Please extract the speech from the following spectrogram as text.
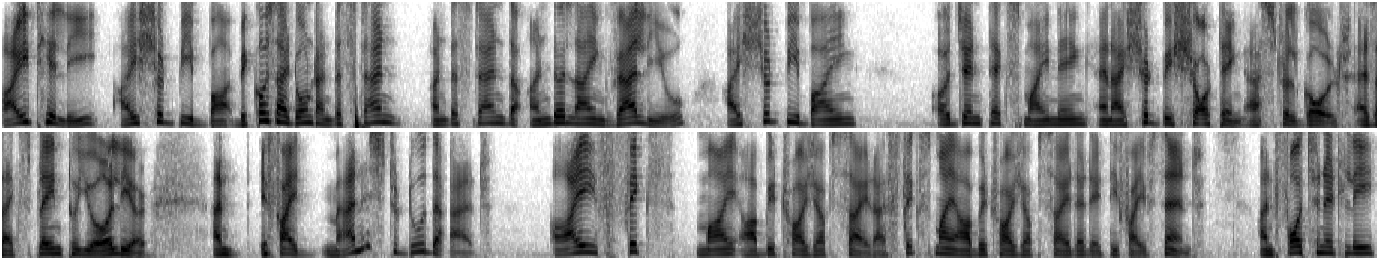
ideally I should be buy- because I don't understand understand the underlying value. I should be buying Argentex mining and I should be shorting Austral Gold, as I explained to you earlier. And if I manage to do that, I fix my arbitrage upside. I fix my arbitrage upside at 85 cent. Unfortunately,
